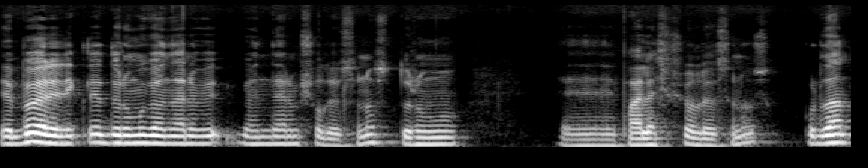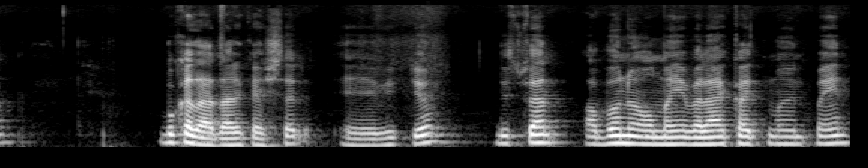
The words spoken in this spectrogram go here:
Ve böylelikle durumu gönder göndermiş oluyorsunuz. Durumu e, paylaşmış oluyorsunuz. Buradan bu kadardı arkadaşlar e, video. Lütfen abone olmayı ve like atmayı unutmayın.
